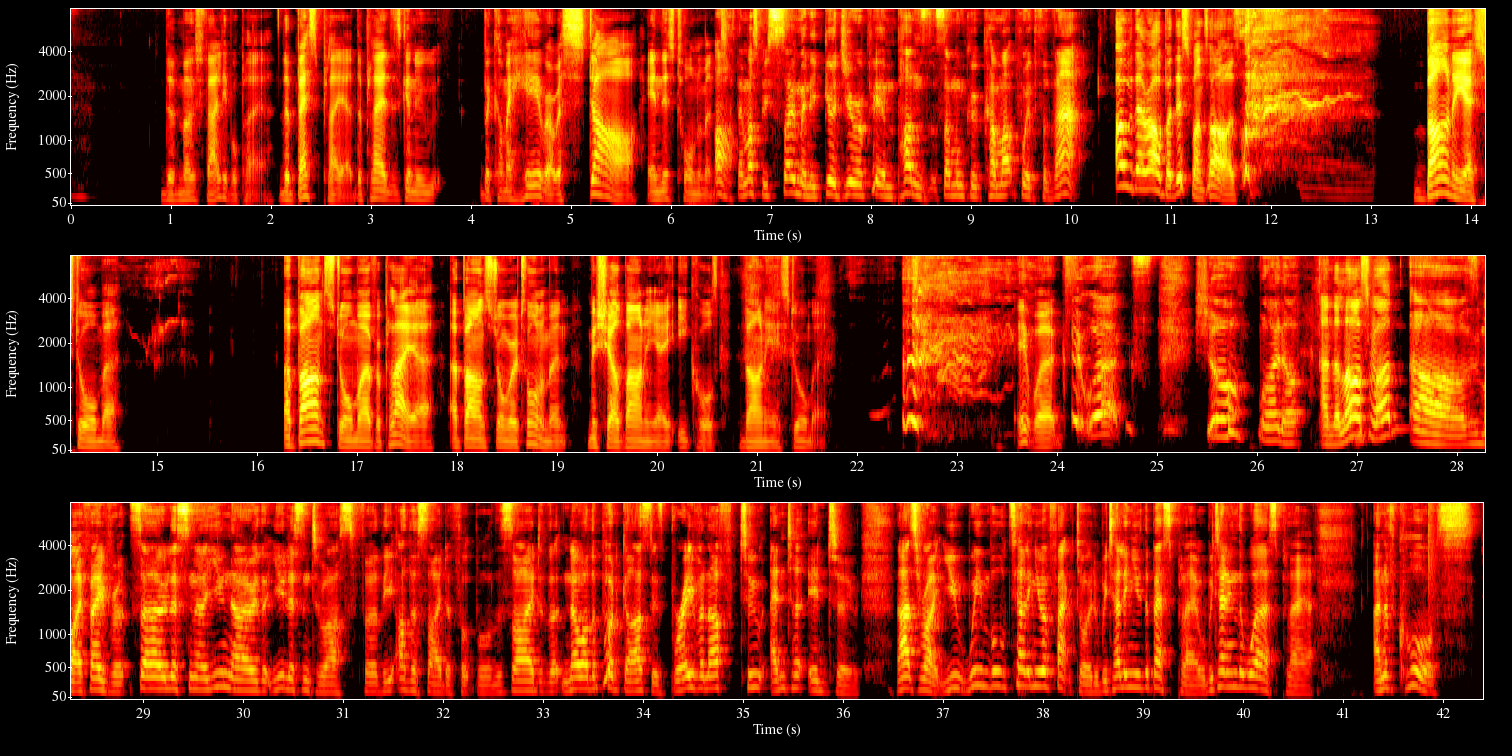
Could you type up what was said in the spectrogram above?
The most valuable player, the best player, the player that's going to become a hero, a star in this tournament. Oh, there must be so many good European puns that someone could come up with for that. Oh, there are, but this one's ours. Barnier Stormer. A barnstormer of a player, a barnstormer of a tournament, Michel Barnier equals Barnier Stormer. It works. It works. Sure, why not? And the last one? Oh, this is my favourite. So, listener, you know that you listen to us for the other side of football, the side that no other podcast is brave enough to enter into. That's right. You, we will be telling you a factoid. We'll be telling you the best player. We'll be telling the worst player, and of course,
